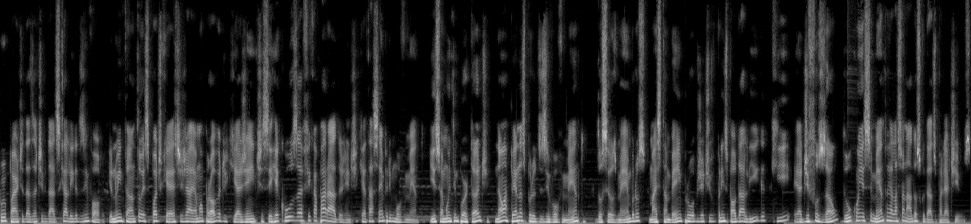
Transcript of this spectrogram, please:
por parte das atividades que a Liga desenvolve. E, no entanto, esse podcast já é uma prova de que a gente se recusa a ficar parado, a gente quer estar sempre em movimento. Isso é muito importante, não apenas para o desenvolvimento dos seus membros, mas também para o objetivo principal da liga, que é a difusão do conhecimento relacionado aos cuidados paliativos.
